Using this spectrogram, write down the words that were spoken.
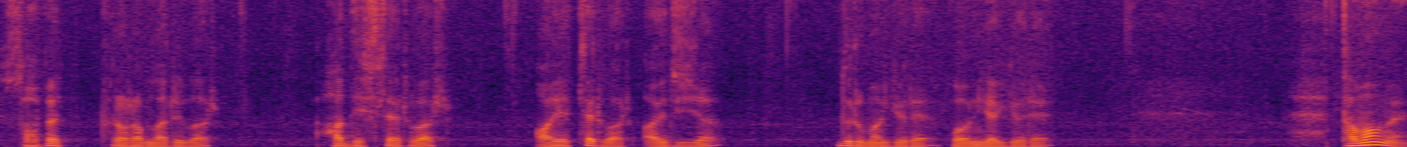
sohbet programları var, hadisler var, ayetler var ayrıca. Duruma göre, konuya göre. Tamamen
